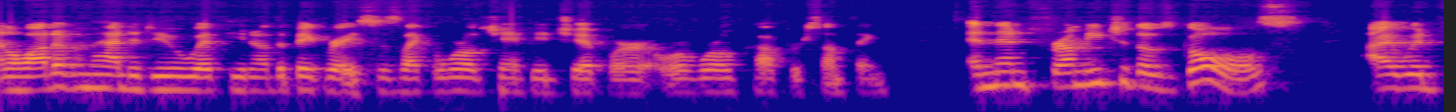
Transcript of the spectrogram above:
And a lot of them had to do with you know the big races like a world championship or, or world cup or something. And then from each of those goals i would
